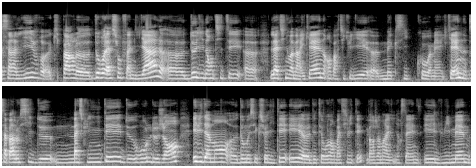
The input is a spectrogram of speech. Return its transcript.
c'est un livre qui parle de relations familiales, de l'identité latino-américaine, en particulier mexicaine, mexico-américaine. Ça parle aussi de masculinité, de rôle de genre, évidemment euh, d'homosexualité et euh, d'hétéronormativité. Benjamin Alirsaenz est lui-même,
